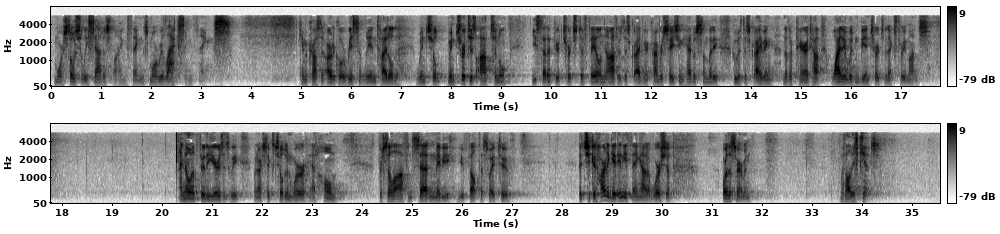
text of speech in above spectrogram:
more socially satisfying things, more relaxing things. Came across an article recently entitled When, Chil- when Church is Optional, You Set Up Your Church to Fail. And the author is describing a conversation he had with somebody who was describing another parent how why they wouldn't be in church the next three months. I know through the years as we when our six children were at home, Priscilla often said, and maybe you felt this way too, that she could hardly get anything out of worship or the sermon with all these kids.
